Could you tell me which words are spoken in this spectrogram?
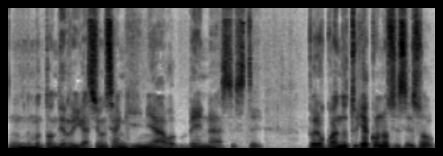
Un montón de irrigación sanguínea, venas, este. Pero cuando tú ya conoces eso,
